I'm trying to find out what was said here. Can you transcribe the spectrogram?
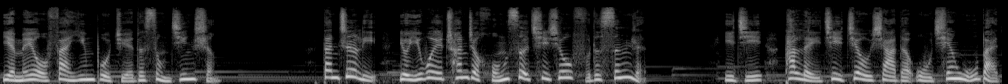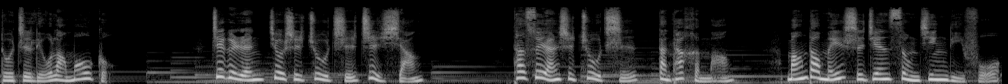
也没有梵音不绝的诵经声。但这里有一位穿着红色汽修服的僧人，以及他累计救下的五千五百多只流浪猫狗。这个人就是住持智祥。他虽然是住持，但他很忙，忙到没时间诵经礼佛。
